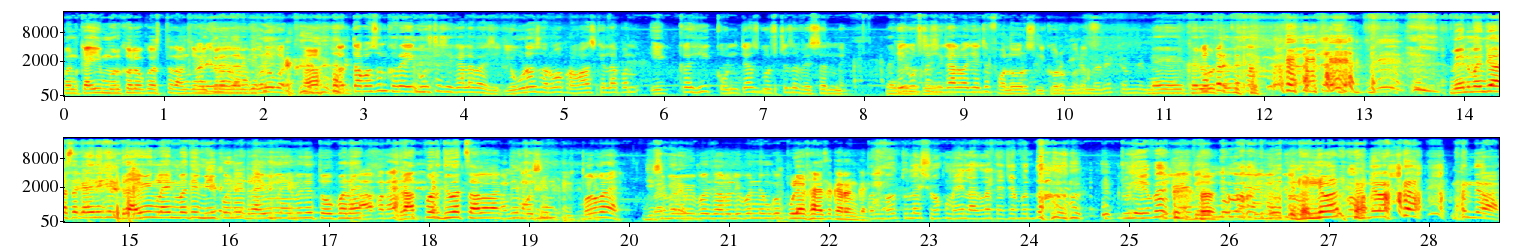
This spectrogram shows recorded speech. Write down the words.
पण काही मूर्ख लोक असतात आमच्या मित्रांसारखे. बरोबर. दत्तापासून खरं एक गोष्ट शिकायला पाहिजे. एवढं सर्व प्रवास केला पण एकही कोणत्याच गोष्टीचं व्यसन नाही. हे गोष्ट शिकायला पाहिजे याच्या फॉलोअर्सनी खरोखर नाही. खरी गोष्ट मेन म्हणजे असं काही नाही की ड्रायव्हिंग लाईन मध्ये मी पण आहे ड्रायव्हिंग लाईन मध्ये तो पण आहे. रातभर दिवस चालावं लागते मशीन बरोबर आहे. जीसीबी पण चालवली पण नेमकं पुढे खायचं कारण काय? पण भाऊ तुला शोक नाही लागला त्याच्याबद्दल? तुला हे बघ. धन्यवाद. धन्यवाद.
